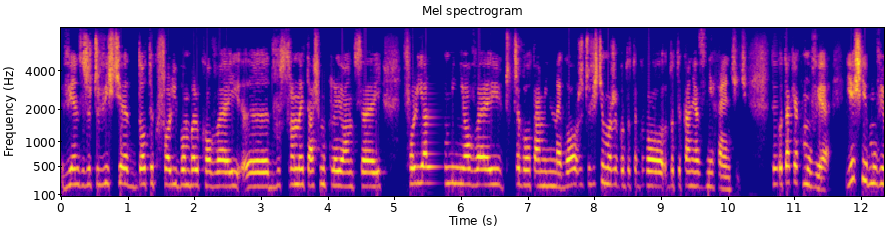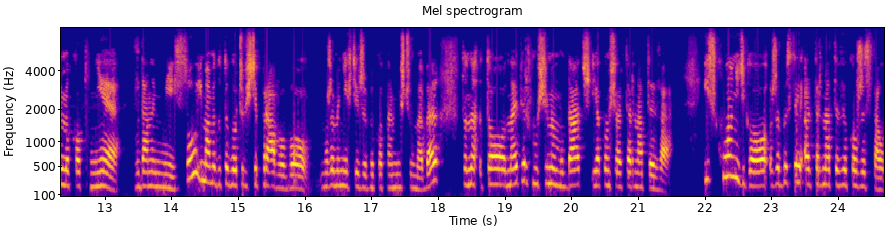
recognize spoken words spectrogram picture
więc rzeczywiście dotyk folii bąbelkowej, y, dwustronnej taśmy klejącej, folii aluminiowej czy czego tam innego, rzeczywiście może go do tego dotykania zniechęcić. Tylko tak jak mówię, jeśli mówimy kotu nie w danym miejscu i mamy do tego oczywiście prawo, bo możemy nie chcieć, żeby kot nam niszczył mebel, to, na, to najpierw musimy mu dać jakąś alternatywę i skłonić go, żeby z tej alternatywy korzystał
